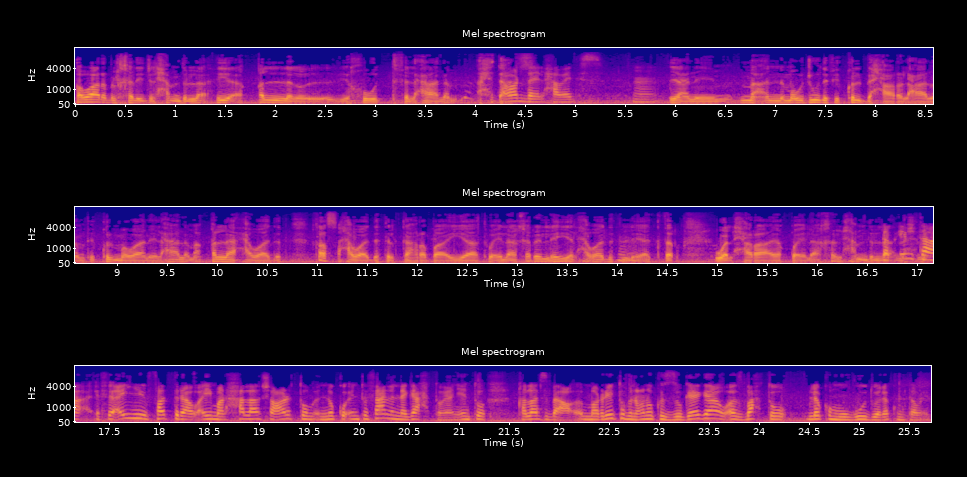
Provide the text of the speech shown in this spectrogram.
قوارب الخليج الحمد لله هي أقل اليخوت في العالم أحداث عرضه للحوادث. يعني مع أن موجودة في كل بحار العالم في كل موانئ العالم أقلها حوادث خاصة حوادث الكهربائيات وإلى آخره اللي هي الحوادث اللي أكثر والحرائق وإلى آخره. الحمد لله طب إمتى في أي فترة أو أي مرحلة شعرتم انكم أنتم فعلا نجحتوا؟ يعني أنتم خلاص بقى مريتوا من عنق الزجاجة وأصبحتوا لكم وجود ولكم تواجد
